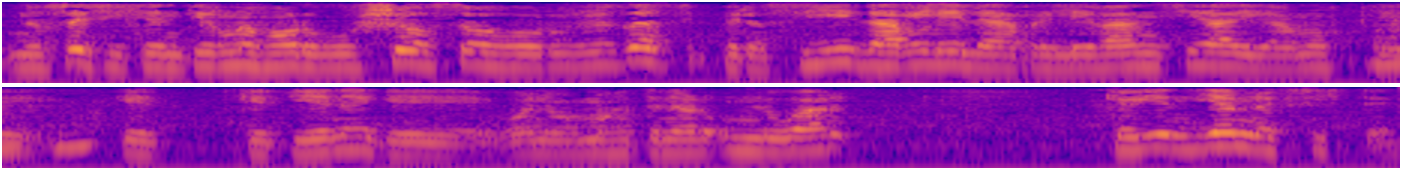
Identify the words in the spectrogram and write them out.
no sé si sentirnos orgullosos o orgullosas, pero sí darle la relevancia, digamos, que, que, que tiene, que, bueno, vamos a tener un lugar que hoy en día no existe.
